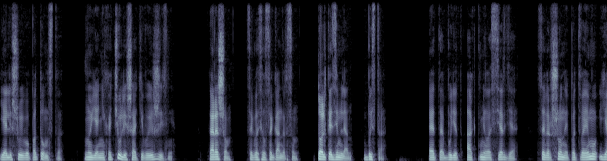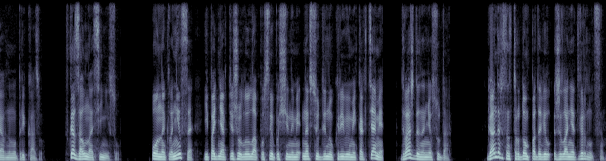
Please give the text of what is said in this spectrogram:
я лишу его потомства, но я не хочу лишать его и жизни». «Хорошо», — согласился Гандерсон. Только землян. Быстро. Это будет акт милосердия, совершенный по твоему явному приказу, сказал Насинису. Он наклонился и, подняв тяжелую лапу с выпущенными на всю длину кривыми когтями, дважды нанес удар. Гандерсон с трудом подавил желание отвернуться.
